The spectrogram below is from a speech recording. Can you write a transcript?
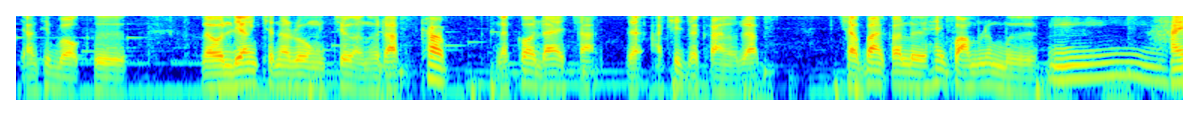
อย่างที่บอกคือ เราเลี้ยงชนโรงเชิงอนุรักษ์ครับ แล้วก็ได้จากจากอาชีพจากการอนุรักษ์ชาวบ้านก็เลยให้ความร่วมมืออืมให้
